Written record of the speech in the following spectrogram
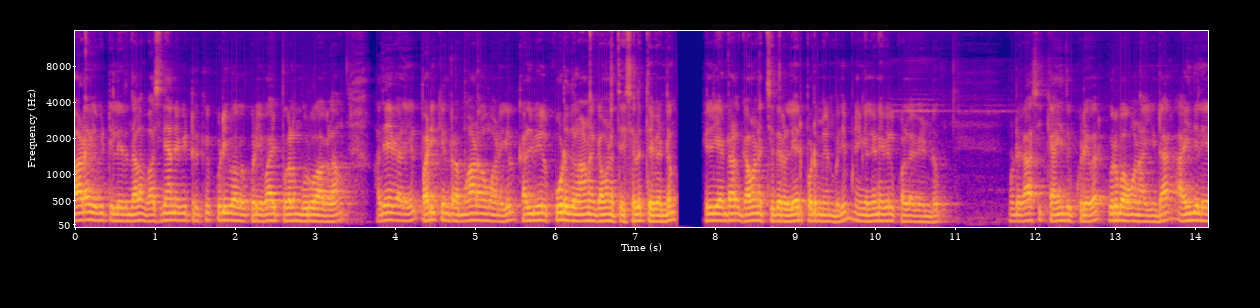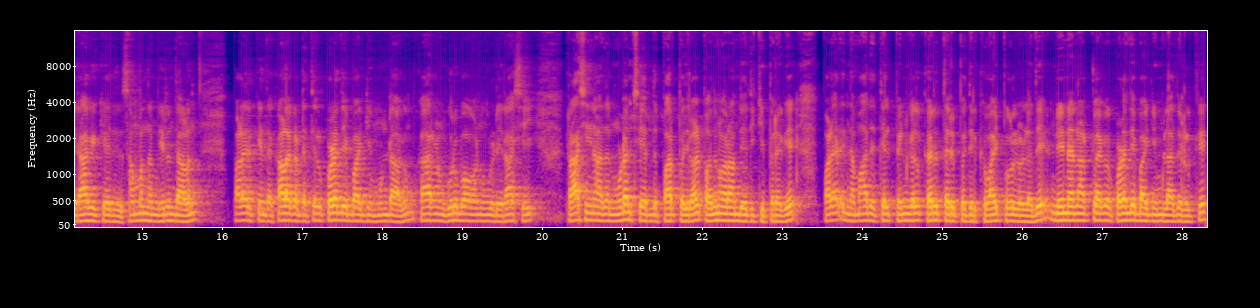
வாடகை வீட்டில் இருந்தாலும் வசதியான வீட்டிற்கு குடிவாகக்கூடிய வாய்ப்புகளும் உருவாகலாம். அதே வேளையில் படிக்கின்ற மாணவ மாணவிகள் கல்வியில் கூடுதலான கவனத்தை செலுத்த வேண்டும். இல்லையென்றால் கவனச்சிதறல் ஏற்படும் என்பதையும் நீங்கள் நினைவில் கொள்ள வேண்டும். உங்களுடைய ராசிக்கு ஐந்து கூடியவர் குருபவன் ஆகின்றார். ஐந்திலே ராகு கேது சம்பந்தம் இருந்தாலும் பலருக்கு இந்த காலகட்டத்தில் குழந்தை பாக்கியம் உண்டாகும். காரணம் குருபவன் உங்களுடைய ராசியை ராசிநாதன் உடன் சேர்ந்து பார்ப்பதினால் பதினோராம் தேதிக்கு பிறகு பலர் இந்த மாதத்தில் பெண்கள் கருத்தரிப்பதற்கு வாய்ப்புகள் உள்ளது. நீண்ட நாட்களாக குழந்தை பாக்கியம் இல்லாதவர்களுக்கு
